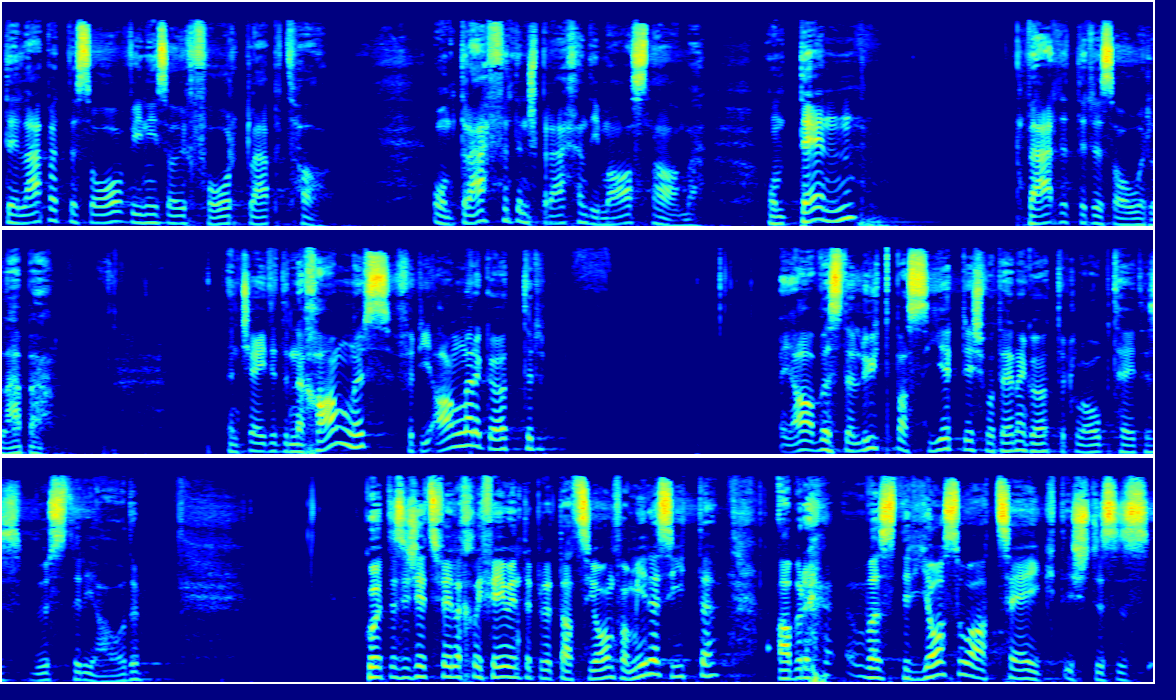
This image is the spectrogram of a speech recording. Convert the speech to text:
dann lebt ihr so, wie ich es euch vorgelebt habe. Und trefft entsprechende Massnahmen. Und dann werdet ihr das auch erleben. Entscheidet ihr euch anders für die anderen Götter, ja, was den Leuten passiert ist, die diesen Göttern geglaubt haben, das wisst ihr ja, oder? Gut, das ist jetzt vielleicht ein viel Interpretation von meiner Seite, aber was der Joshua zeigt, ist, dass es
